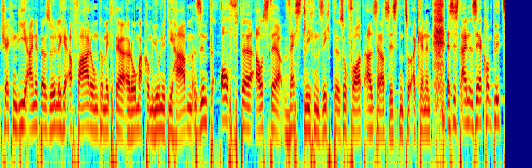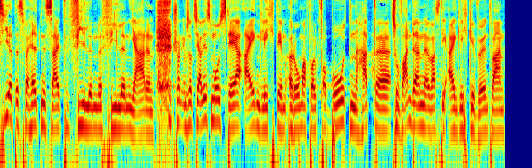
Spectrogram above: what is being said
Tschechen, die eine persönliche Erfahrung mit der Roma-Community haben, sind oft aus der westlichen Sicht sofort als Rassisten zu erkennen. Es ist ein sehr kompliziertes Verhältnis seit vielen, vielen Jahren. Schon im Sozialismus, der eigentlich dem Roma-Volk verboten hat, zu wandern, was die eigentlich gewöhnt waren,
